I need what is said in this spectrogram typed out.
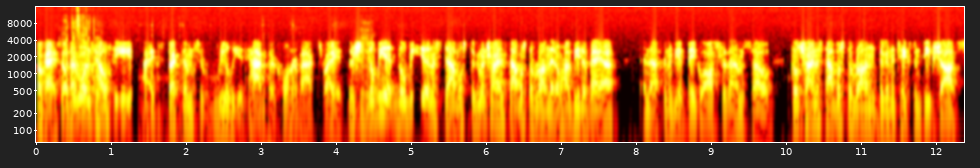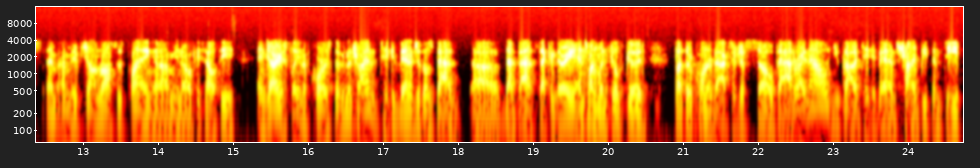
Okay, so if everyone's healthy, I expect them to really attack their cornerbacks. Right? There should Mhm. still be a, there'll be an established. They're going to try and establish the run. They don't have Vita Vea, and that's going to be a big loss for them. So they'll try and establish the run. They're going to take some deep shots. I I mean, if John Ross is playing, um, you know, if he's healthy, and Darius Slayton, of course, they're going to try and take advantage of those bad, uh, that bad secondary. Antoine Winfield's good, but their cornerbacks are just so bad right now. You got to take advantage, try and beat them deep.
